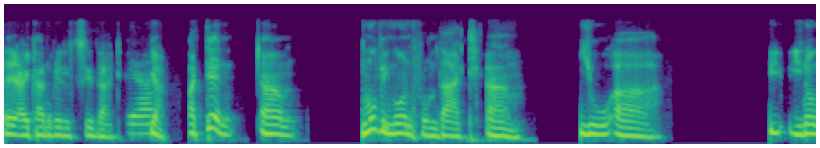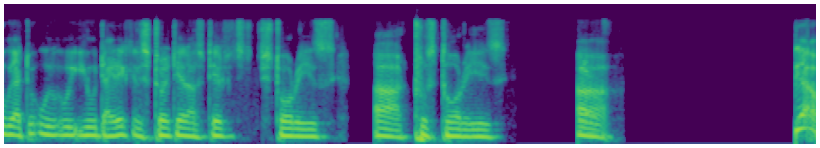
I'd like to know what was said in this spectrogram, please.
I I can really see that. Yeah. Yeah. But then, um, moving on from that, um, you are, you, you know, we are to, we, we, you directed storytellers, stories, uh, true stories. Uh, Yes. There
